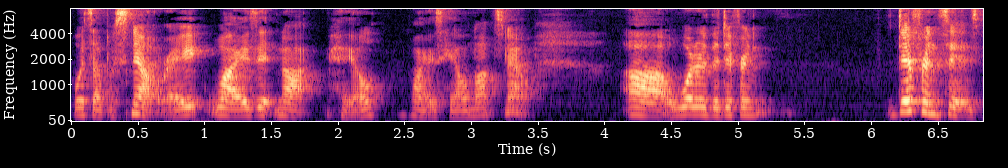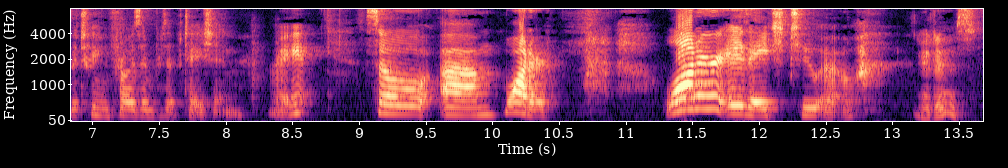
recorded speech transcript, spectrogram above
What's up with snow, right? Why is it not hail? Why is hail not snow? uh, what are the different differences between frozen precipitation, right? So, um, water. Water is H2O. It is.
